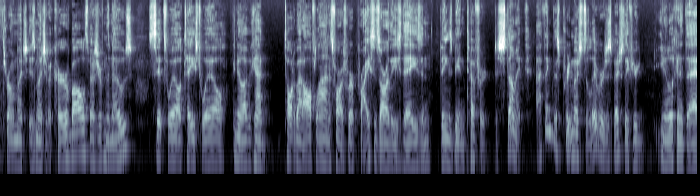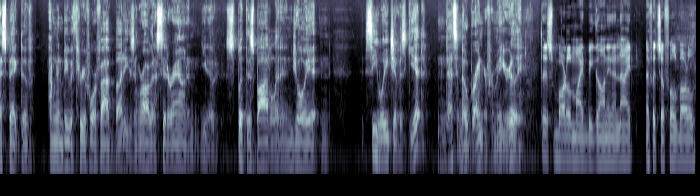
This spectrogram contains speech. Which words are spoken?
thrown much as much of a curveball, especially from the nose, sits well, tastes well. You know, like we kind of talked about offline as far as where prices are these days and things being tougher to stomach. I think this pretty much delivers, especially if you're, you know, looking at the aspect of I'm going to be with three or four or five buddies and we're all going to sit around and, you know, split this bottle and enjoy it and see what each of us get. And that's a no brainer for me, really. This bottle might be gone in a night if it's a full bottle.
